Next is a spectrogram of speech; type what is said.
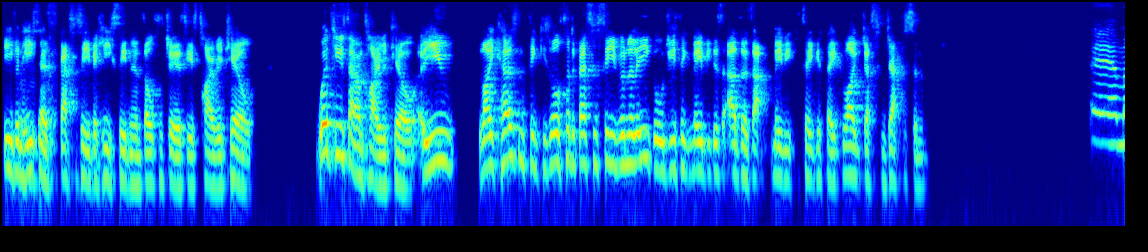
Even he says the best receiver he's seen in a Dolphins jersey is Tyreek Hill. Where do you stand on Tyreek Hill? Are you like us and think he's also the best receiver in the league, or do you think maybe there's others that maybe could take his place, like Justin Jefferson? Um,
